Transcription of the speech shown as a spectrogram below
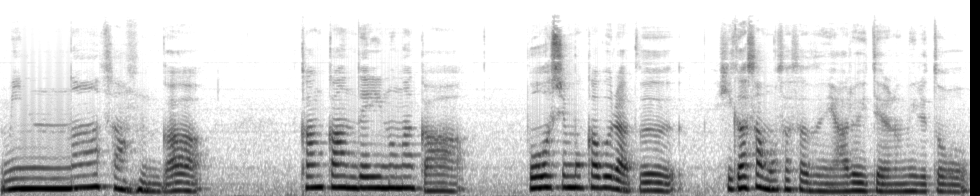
皆さんがカンカン照りの中帽子もかぶらず日傘もささずに歩いてるのを見るとも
